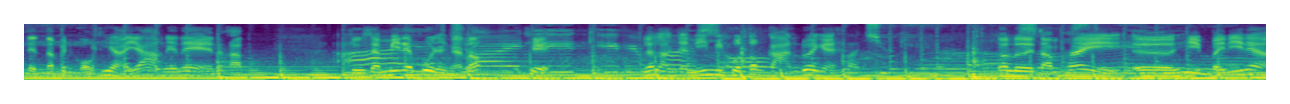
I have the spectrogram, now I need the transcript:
แต่นั่นเป็นของที่หายากแน่ๆนะครับถึงแซมมี่ได้พูดอย่างนั้นเนาะโอเค แล้วหลังจากนี้มีคนต้องการด้วยไง ก็เลยทำให้เอ่อหีบใบนี้เนี่ย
